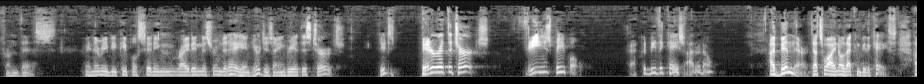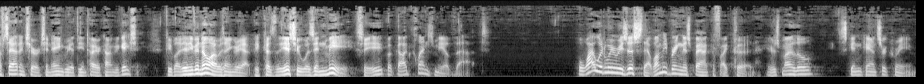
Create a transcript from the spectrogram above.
from this. I mean, there may be people sitting right in this room today and you're just angry at this church. You're just bitter at the church. These people. That could be the case. I don't know. I've been there. That's why I know that can be the case. I've sat in church and angry at the entire congregation. People I didn't even know I was angry at because the issue was in me, see? But God cleansed me of that. Well, why would we resist that? Let me bring this back if I could. Here's my little skin cancer cream.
